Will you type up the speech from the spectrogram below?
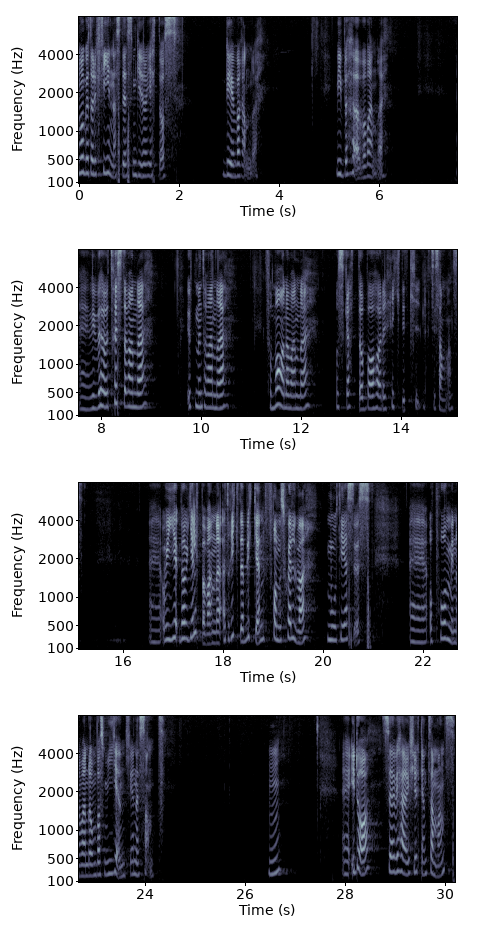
Något av det finaste som Gud har gett oss, det är varandra. Vi behöver varandra. Eh, vi behöver trösta varandra, uppmuntra varandra, förmana varandra och skratta och bara ha det riktigt kul tillsammans. Eh, och vi behöver hjälpa varandra att rikta blicken från oss själva mot Jesus eh, och påminna varandra om vad som egentligen är sant. Mm. Idag så är vi här i kyrkan tillsammans.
